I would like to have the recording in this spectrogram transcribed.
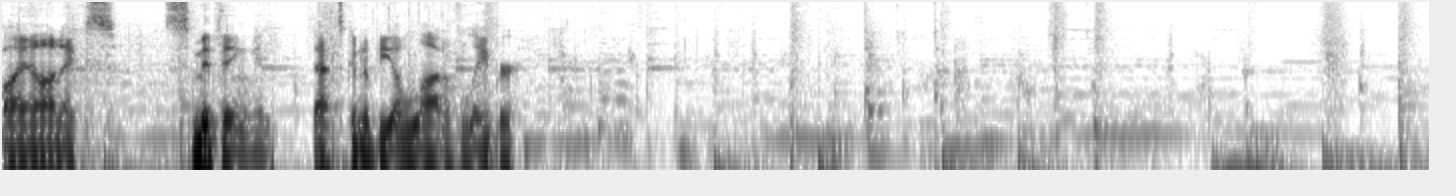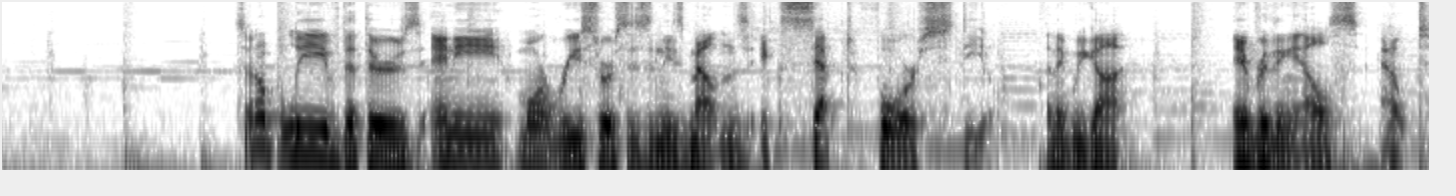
bionics, smithing, and that's going to be a lot of labor. So I don't believe that there's any more resources in these mountains except for steel. I think we got everything else out.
